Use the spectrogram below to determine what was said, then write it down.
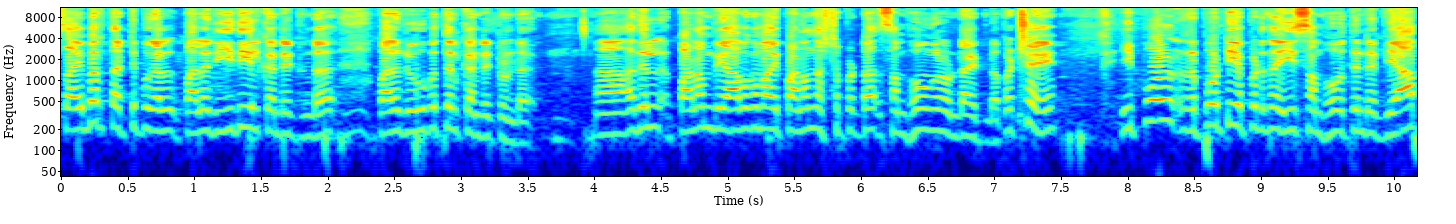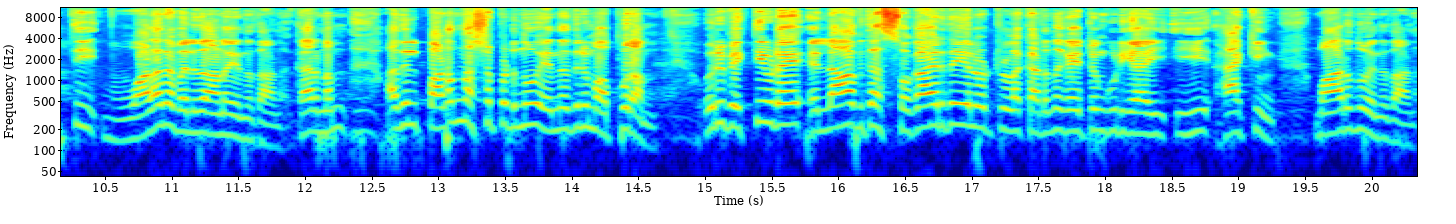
സൈബർ തട്ടിപ്പുകൾ പല രീതിയിൽ കണ്ടിട്ടുണ്ട് പല രൂപത്തിൽ കണ്ടിട്ടുണ്ട്. അതിൽ പണം വ്യാപകമായി പണം നഷ്ടപ്പെട്ട സംഭവങ്ങൾ ഉണ്ടായിട്ടുണ്ട്. പക്ഷേ ഇപ്പോൾ റിപ്പോർട്ട് ചെയ്യപ്പെടുന്ന ഈ സംഭവത്തിന്റെ വ്യാപ്തി വളരെ വലുതാണ് എന്നതാണ്. കാരണം അതിൽ പണം നഷ്ടപ്പെടുന്നു എന്നതിനും അപ്പുറം ഒരു വ്യക്തിയുടെ എല്ലാവിധ സ്വകാര്യതയിലോട്ടുള്ള കടന്നുകയറ്റം കൂടിയായി ഈ ഹാക്കിംഗ് മാറുന്നു എന്നതാണ്.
